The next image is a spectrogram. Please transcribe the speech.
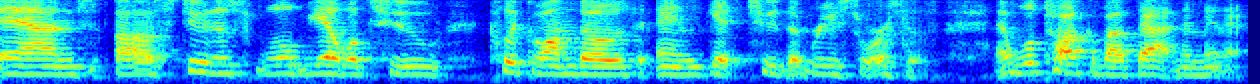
and uh, students will be able to click on those and get to the resources. And we'll talk about that in a minute.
